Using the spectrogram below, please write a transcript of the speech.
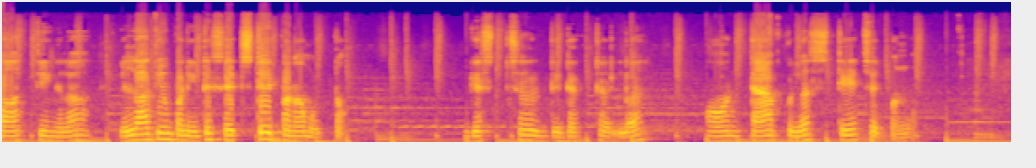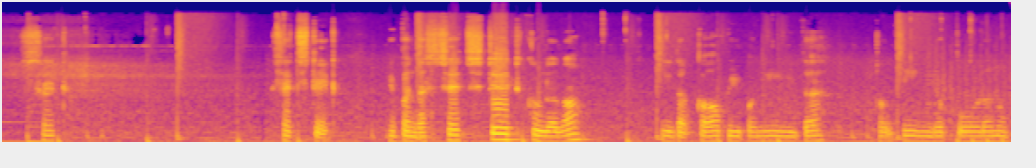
பார்த்தீங்களா எல்லாத்தையும் பண்ணிட்டு செட் ஸ்டேட் பண்ணால் மட்டும் கெஸ்டர் டிடெக்டரில் ஆன் டேப்பில் ஸ்டேட் செட் பண்ணோம். செட் செட் ஸ்டேட் இப்போ இந்த செட் ஸ்டேட்டுக்குள்ளே தான் இதை காப்பி பண்ணி இதை தொட்டி இங்கே போடணும்.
